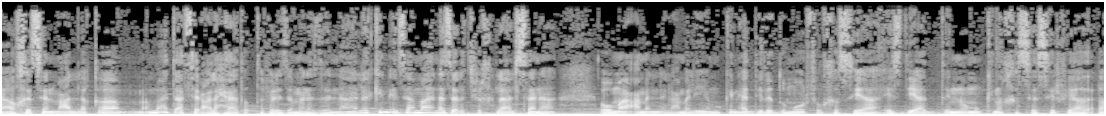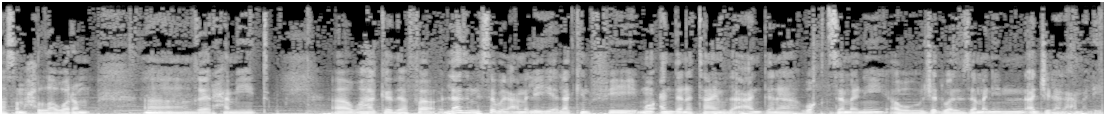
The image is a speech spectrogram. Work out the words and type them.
الخصية المعلقة ما تأثر على حياة الطفل إذا ما نزلناها لكن إذا ما نزلت في خلال سنة وما عملنا العملية ممكن يؤدي لضمور في الخصية ازدياد إنه ممكن الخصية يصير فيها لا سمح الله ورم آه غير حميد آه وهكذا فلازم نسوي العملية لكن في مو عندنا تايم لا عندنا وقت زمني أو جدول زمني نأجل العملية.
